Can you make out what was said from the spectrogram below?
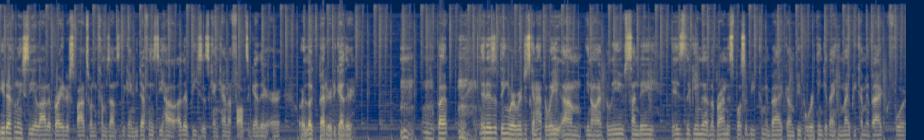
you definitely see a lot of brighter spots when it comes down to the game. You definitely see how other pieces can kind of fall together or or look better together. but it is a thing where we're just gonna have to wait. Um, you know, I believe Sunday is the game that LeBron is supposed to be coming back. Um, people were thinking that he might be coming back for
